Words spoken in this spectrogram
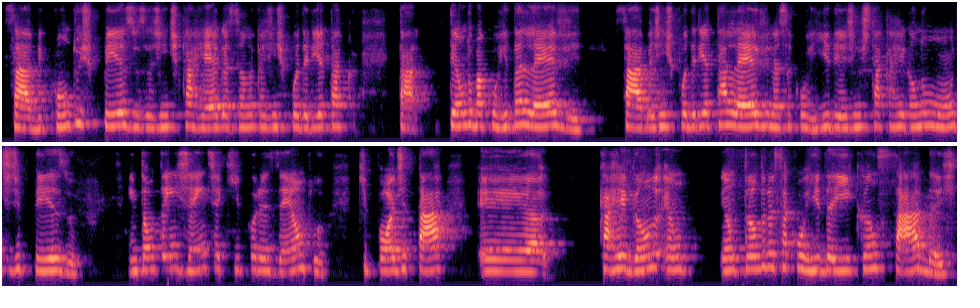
sabe? Quantos pesos a gente carrega, sendo que a gente poderia estar tá, tá tendo uma corrida leve, sabe? A gente poderia estar tá leve nessa corrida e a gente está carregando um monte de peso. Então, tem gente aqui, por exemplo, que pode estar tá, é, carregando, entrando nessa corrida aí cansadas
